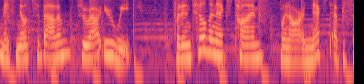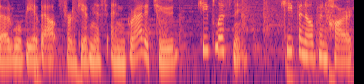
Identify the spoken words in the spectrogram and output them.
make notes about them throughout your week. But until the next time, when our next episode will be about forgiveness and gratitude, keep listening, keep an open heart,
